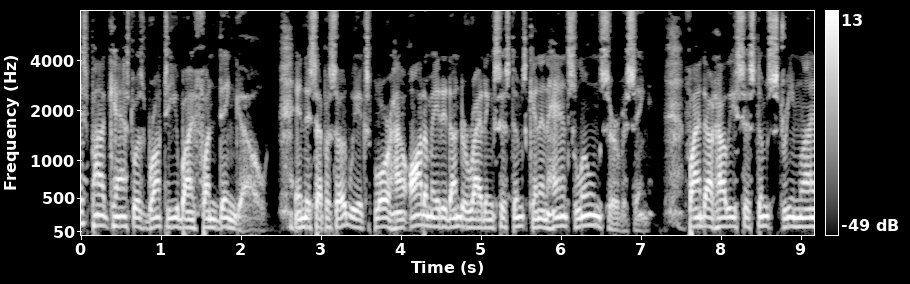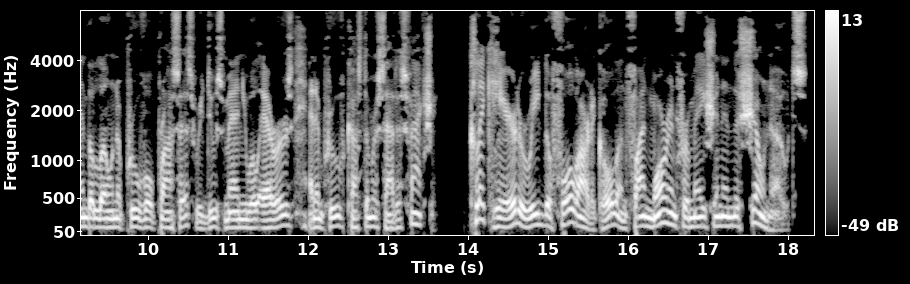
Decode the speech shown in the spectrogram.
This podcast was brought to you by Fundingo. In this episode, we explore how automated underwriting systems can enhance loan servicing. Find out how these systems streamline the loan approval process, reduce manual errors, and improve customer satisfaction. Click here to read the full article and find more information in the show notes.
